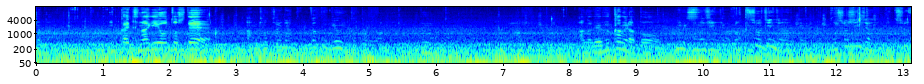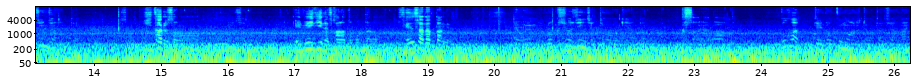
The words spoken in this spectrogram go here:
ちゃうか一回つなげようとしてあ東海大学病院かこうん。あのウェブカメラとれは何この神社？六所神社だって。五所神社所神社だって。光るその LED のやつかなと思ったらセンサーだったんですいや俺も六所神社って方が気になっクソやなた5があって6もあるってことはじゃあ何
